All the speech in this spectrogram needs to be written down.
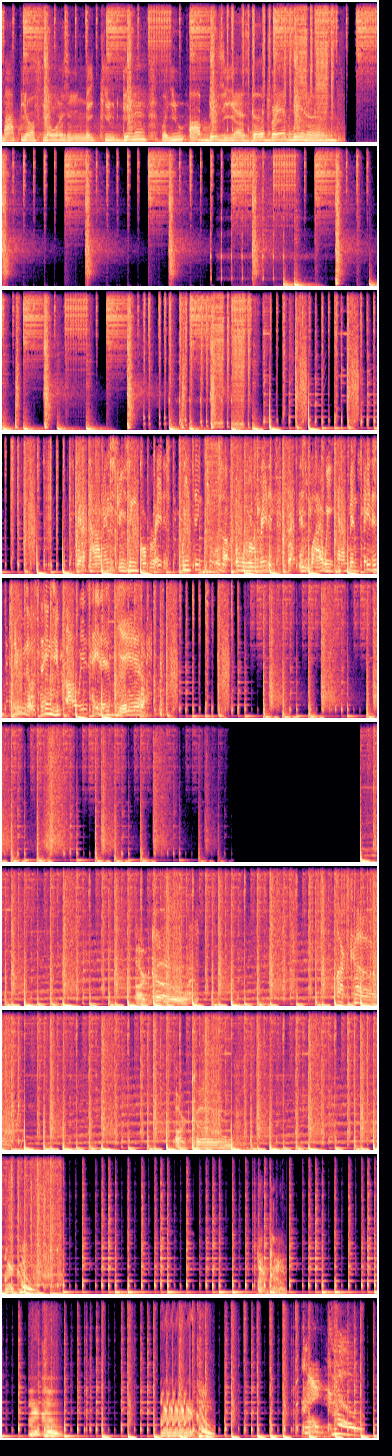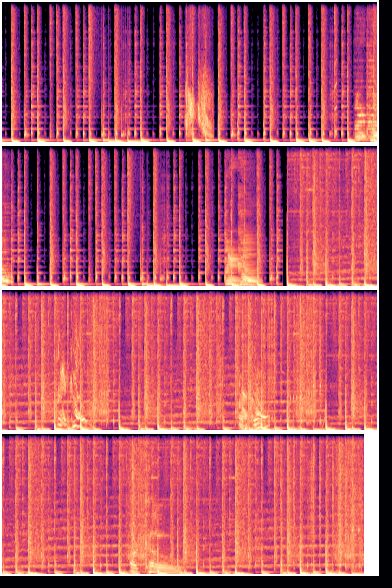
Mop your floors and make you dinner while you are busy as the breadwinner. Incorporated. We think are overrated. That is why we have been fated to do those things you always hated. Yeah. Boom.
